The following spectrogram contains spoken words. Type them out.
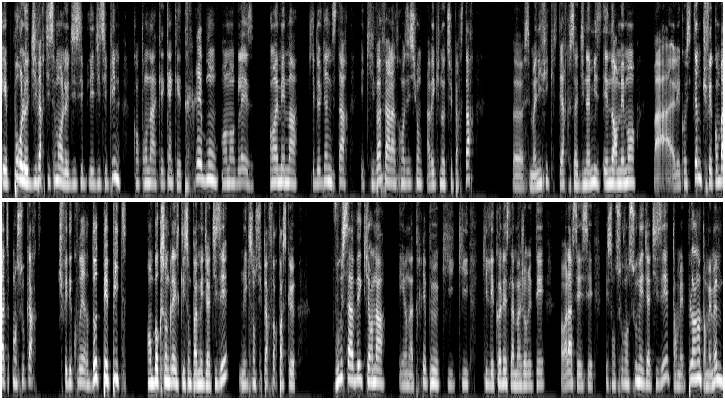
et pour le divertissement, les disciplines, quand on a quelqu'un qui est très bon en anglaise, en MMA, qui devient une star et qui va faire la transition avec une autre superstar, euh, c'est magnifique. C'est-à-dire que ça dynamise énormément bah, l'écosystème. Tu fais combattre en sous-carte, tu fais découvrir d'autres pépites en boxe anglaise qui ne sont pas médiatisées, mais qui sont super forts parce que vous savez qu'il y en a, et il y en a très peu qui les connaissent, la majorité. Voilà, c'est, c'est, ils sont souvent sous-médiatisés. T'en mets plein, t'en mets même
